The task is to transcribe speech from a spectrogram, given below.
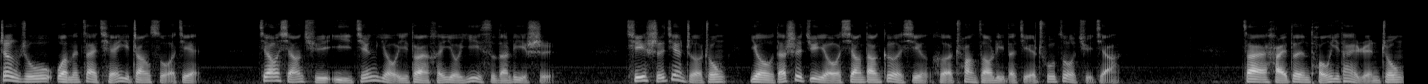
正如我们在前一章所见，交响曲已经有一段很有意思的历史，其实践者中有的是具有相当个性和创造力的杰出作曲家。在海顿同一代人中，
